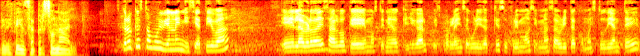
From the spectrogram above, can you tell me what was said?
de defensa personal. Creo que está muy bien la iniciativa. Eh, la verdad es algo que hemos tenido que llegar pues por la inseguridad que sufrimos y más ahorita como estudiante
